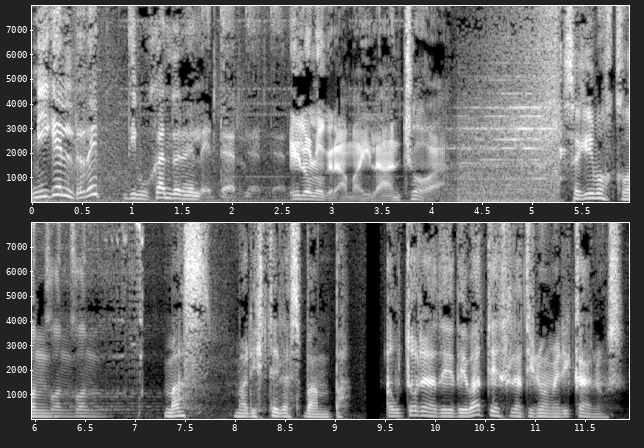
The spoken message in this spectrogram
Miguel Rep dibujando en el éter. El holograma y la anchoa. Seguimos con, con más Maristela Svampa, autora de Debates Latinoamericanos,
